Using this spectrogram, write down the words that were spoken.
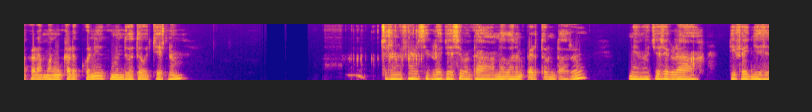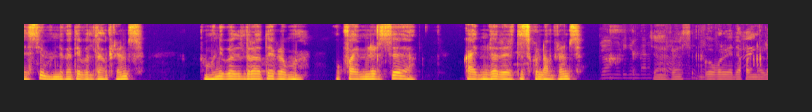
అక్కడ మంగ కడుక్కొని ముందుగా వచ్చేసినాం. చూడండి ఫ్రెండ్స్ ఇక్కడ వచ్చేసి ఒక అన్నదానం పెడుతుంటారు. మేము వచ్చేసి ఇక్కడ టిఫిన్ చేసేసి ముందుకైతే వెళ్తాం ఫ్రెండ్స్. ముందుకు వెళ్ళిన తర్వాత ఇక్కడ ఒక ఫైవ్ మినిట్స్ ఒక ఐదు నిమిషాలు రెస్ట్ తీసుకుంటాం ఫ్రెండ్స్. ఫ్రెండ్స్ గోపాల్ గడ్డ పండుగ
